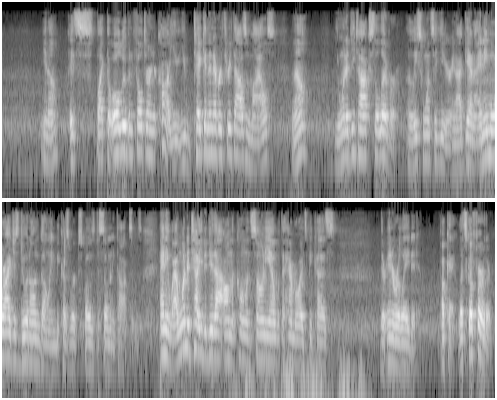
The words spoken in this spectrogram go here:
You know, it's like the oil lube and filter in your car. You, you take it in every 3,000 miles. Well, you want to detox the liver at least once a year. And again, anymore I just do it ongoing because we're exposed to so many toxins. Anyway, I wanted to tell you to do that on the Collinsonia with the hemorrhoids because they're interrelated. Okay, let's go further.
